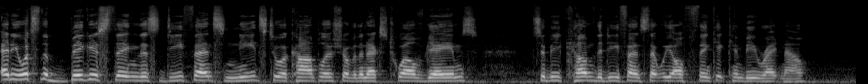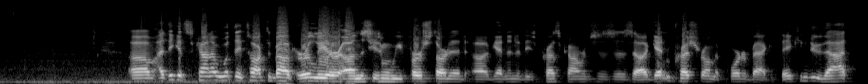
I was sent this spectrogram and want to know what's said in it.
Eddie, what's the biggest thing this defense needs to accomplish over the next 12 games to become the defense that we all think it can be right now? Um, I think it's kind of what they talked about earlier on the season when we first started uh, getting into these press conferences is uh, getting pressure on the quarterback. If they can do that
